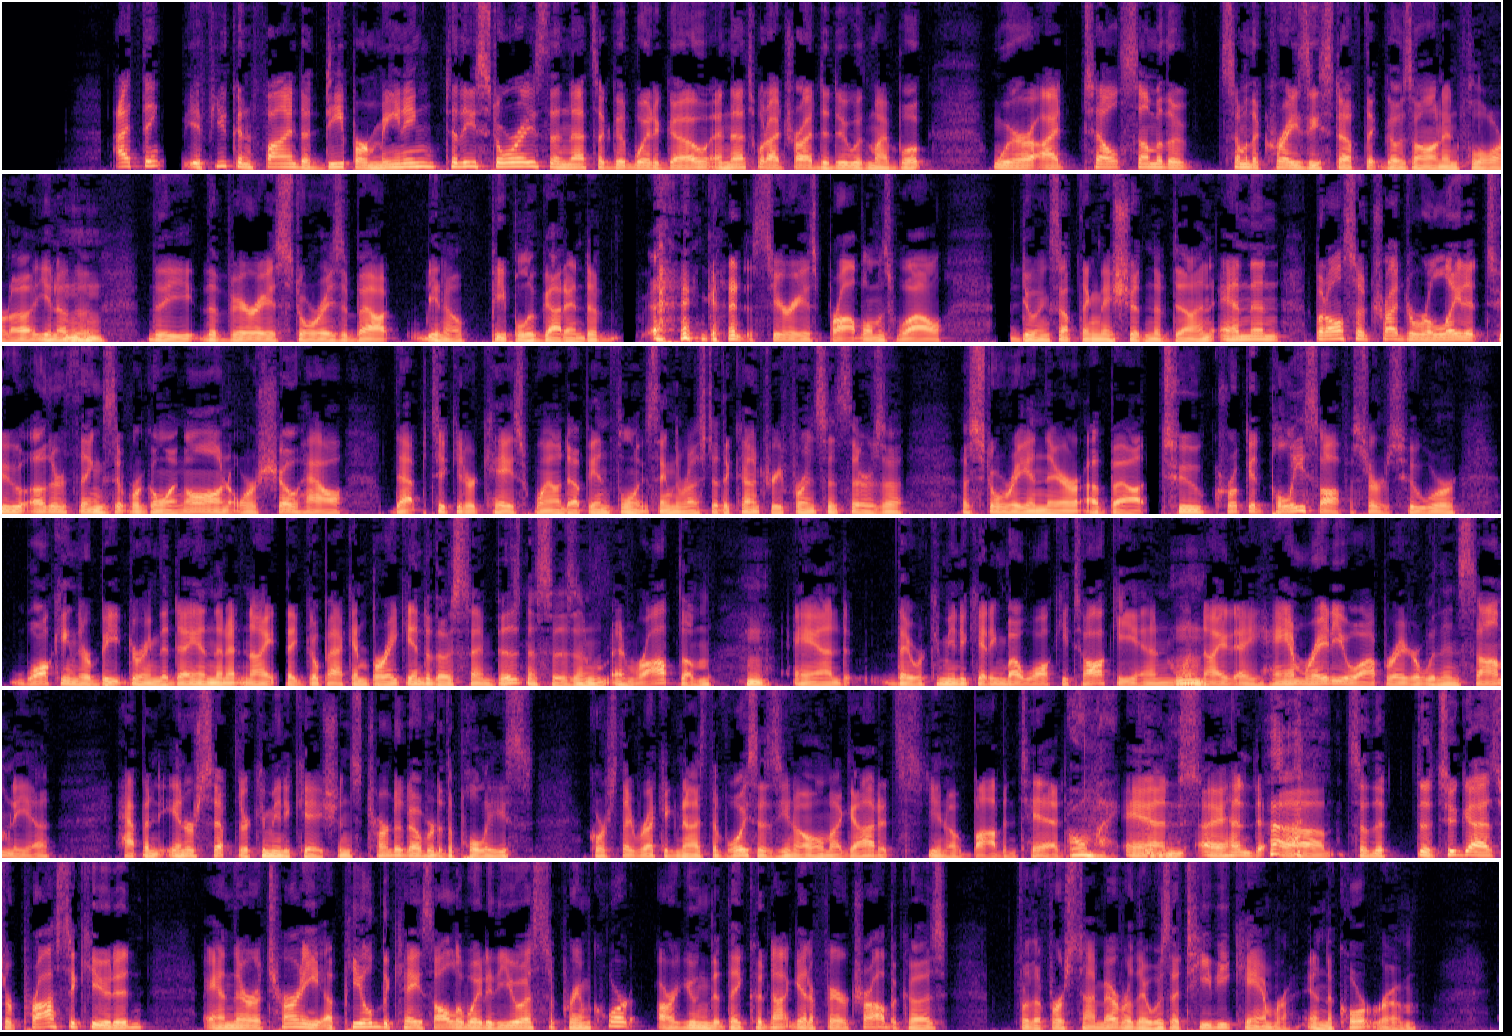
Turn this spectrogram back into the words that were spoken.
I think if you can find a deeper meaning to these stories, then that's a good way to go. And that's what I tried to do with my book, where I tell some of the some of the crazy stuff that goes on in Florida. You know, the mm-hmm. the the various stories about you know people who got into got into serious problems while doing something they shouldn't have done, and then but also tried to relate it to other things that were going on or show how that particular case wound up influencing the rest of the country. For instance, there's a a story in there about two crooked police officers who were walking their beat during the day and then at night they'd go back and break into those same businesses and, and rob them. And they were communicating by walkie talkie. And one night a ham radio operator with insomnia happened to intercept their communications, turned it over to the police. Of course, they recognized the voices. You know, oh my God, it's you know Bob and Ted. Oh, my And goodness. and uh, so the the two guys were prosecuted, and their attorney appealed the case all the way to the U.S. Supreme Court, arguing that they could not get a fair trial because, for the first time ever, there was a TV camera in the courtroom,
